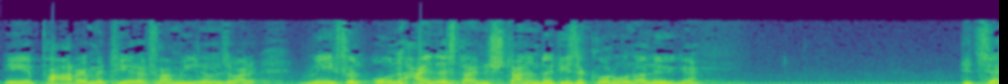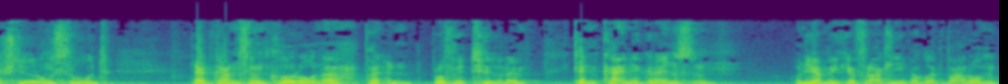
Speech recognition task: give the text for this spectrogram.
Ehepaare mit ihrer Familie und so weiter. Wie viel Unheil ist da entstanden durch diese Corona-Lüge? Die Zerstörungswut der ganzen Corona-Profiteure kennt keine Grenzen. Und ich habe mich gefragt, lieber Gott, warum?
